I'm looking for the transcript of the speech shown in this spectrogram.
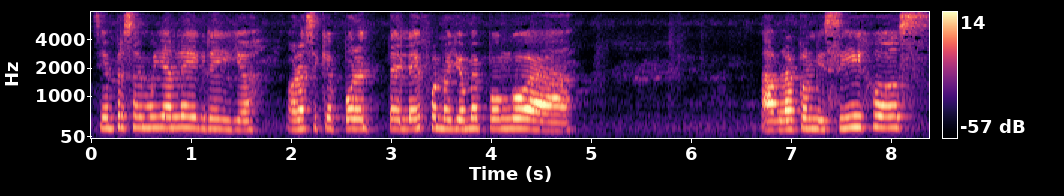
siempre soy muy alegre y yo, ahora sí que por el teléfono yo me pongo a, hablar con mis hijos,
